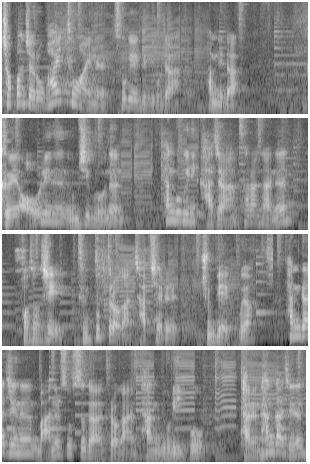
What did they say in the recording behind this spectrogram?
첫 번째로 화이트 와인을 소개해드리고자 합니다. 그에 어울리는 음식으로는 한국인이 가장 사랑하는 버섯이 듬뿍 들어간 잡채를 준비했고요. 한 가지는 마늘 소스가 들어간 닭 요리이고 다른 한 가지는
